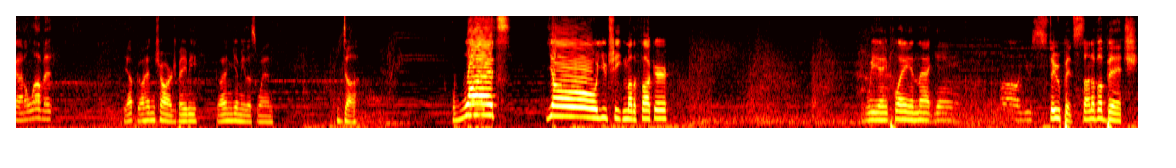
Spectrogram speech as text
Gotta love it. Yep, go ahead and charge, baby. Go ahead and give me this win. Duh. What? Yo, you cheating motherfucker. We ain't playing that game. Oh, you stupid son of a bitch.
